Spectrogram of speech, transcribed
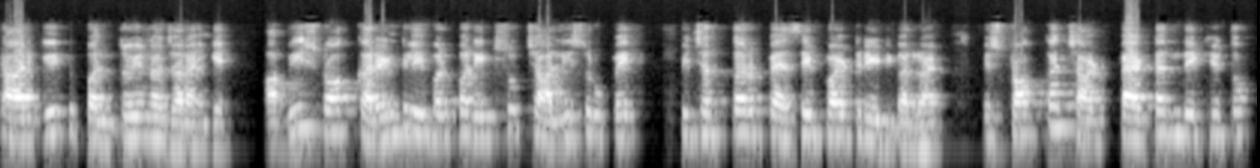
टारगेट बनते हुए नज़र आएँगे? अभी स्टॉक करंट लेवल पर एक पिछहत्तर पैसे पर ट्रेड कर रहा है। स्टॉक का चार्ट पैटर्न देखें तो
